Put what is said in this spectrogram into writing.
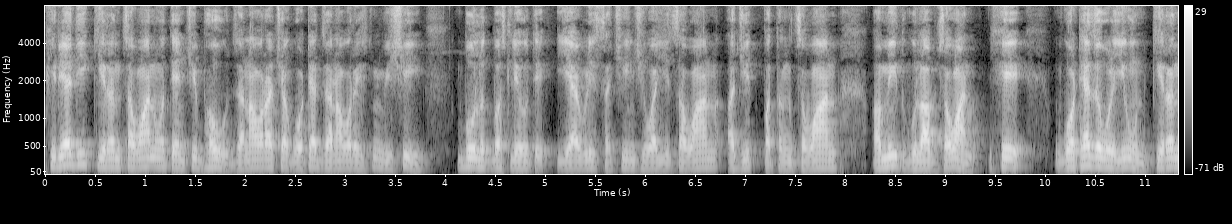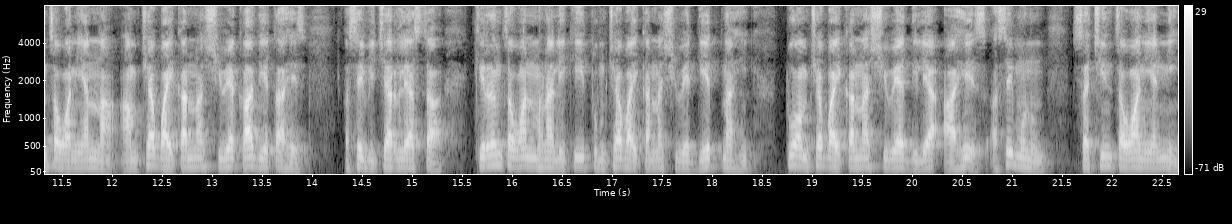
फिर्यादी किरण चव्हाण व त्यांचे भाऊ जनावराच्या गोट्यात जनावरांविषयी बोलत बसले होते. यावेळी सचिन शिवाजी चव्हाण अजित पतंग चव्हाण अमित गुलाब चव्हाण हे गोठ्याजवळ येऊन किरण चव्हाण यांना आमच्या बायकांना शिव्या का देत आहेस? असे विचारले असता किरण चव्हाण म्हणाले की तुमच्या बायकांना शिव्या देत नाही. तू आमच्या बायकांना शिव्या दिल्या आहेस असे म्हणून सचिन चव्हाण यांनी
